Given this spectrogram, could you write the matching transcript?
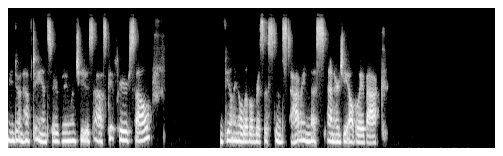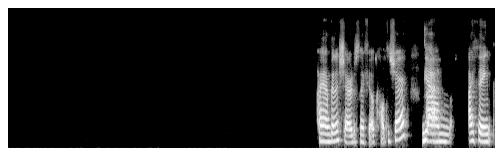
You don't have to answer, but I want you to just ask it for yourself. I'm feeling a little resistance to having this energy all the way back. I am going to share just I feel called to share. Yeah. Um, I think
